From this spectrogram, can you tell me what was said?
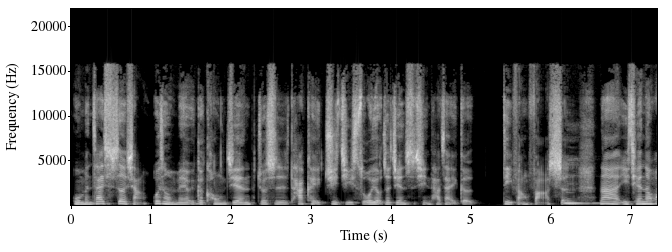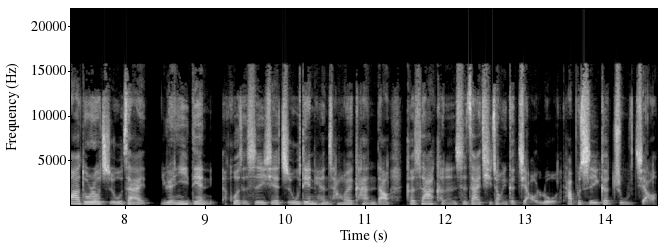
我们在设想，为什么没有一个空间，就是它可以聚集所有这件事情，它在一个地方发生？嗯，那以前的话，多肉植物在。园艺店或者是一些植物店，你很常会看到，可是它可能是在其中一个角落，它不是一个主角。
